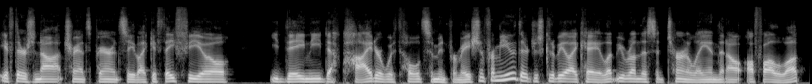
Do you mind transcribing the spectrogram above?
if there's not transparency, like if they feel they need to hide or withhold some information from you, they're just going to be like, hey, let me run this internally and then I'll, I'll follow up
